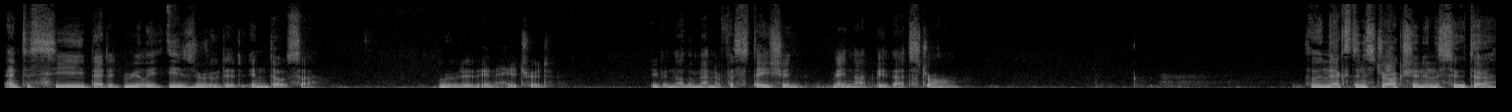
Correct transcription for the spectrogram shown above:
and to see that it really is rooted in dosa, rooted in hatred, even though the manifestation may not be that strong. So the next instruction in the sutta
